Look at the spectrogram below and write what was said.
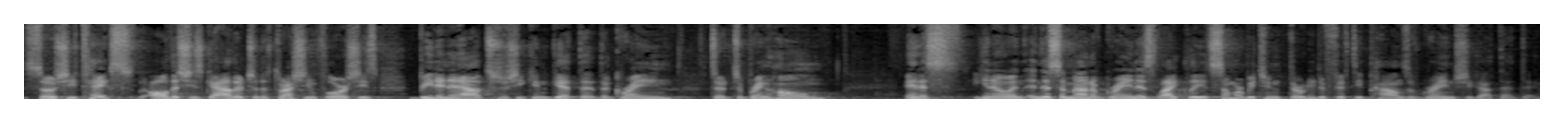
so she takes all that she's gathered to the threshing floor. She's beating it out so she can get the, the grain to, to bring home. And it's, you know, and, and this amount of grain is likely somewhere between 30 to 50 pounds of grain she got that day,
